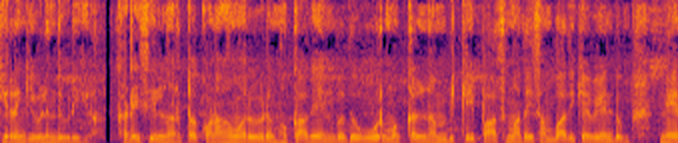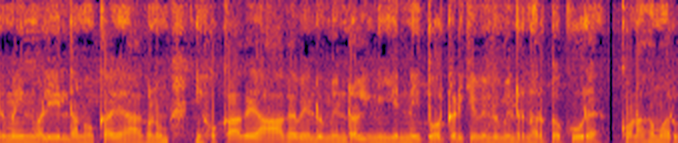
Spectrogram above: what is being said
கிறங்கி விழுந்து விடுகிறார். கடைசியில் நருட்டோ கொனகமாருவிடம் ஹொக்காகே என்பது ஊர் மக்கள் நம்பிக்கை பாசம் அதை சம்பாதிக்க வேண்டும். நேர்மையின் வழியில்தான் ஹொக்காகே ஆகணும். நீ ஹொக்காகே ஆக வேண்டும் என்றால் நீ என்னை தோற்கடிக்க வேண்டும் என்று நருட்டோ கூற கொனகமாரு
